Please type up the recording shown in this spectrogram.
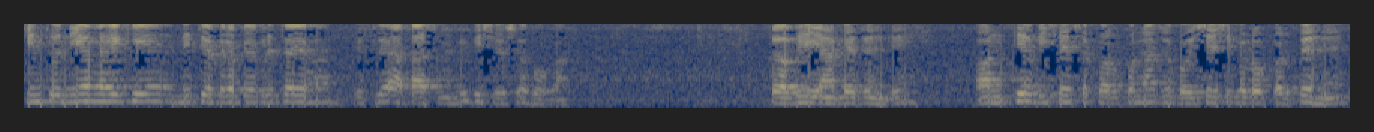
किंतु नियम है कि नित्य द्रव्य वृत है, इसलिए आकाश में भी विशेष होगा। तो अभी यहाँ कहते हैं कि अंत्य विशेष कल्पना जो वैशेषिक लोग करते हैं,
